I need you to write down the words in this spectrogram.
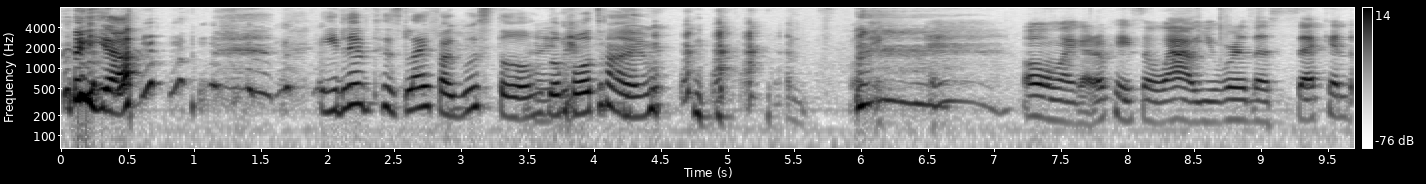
yeah. He lived his life Augusto the whole time. Oh my god. Okay, so wow, you were the second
